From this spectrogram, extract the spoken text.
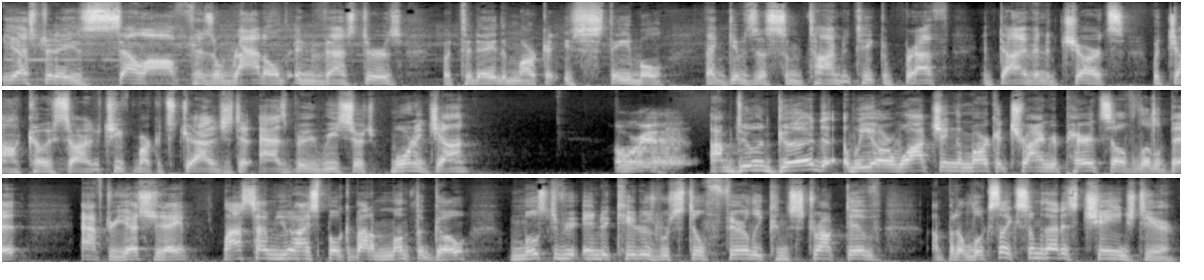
Yesterday's sell off has rattled investors, but today the market is stable. That gives us some time to take a breath and dive into charts with John Kosar, the Chief Market Strategist at Asbury Research. Morning, John. How are you? I'm doing good. We are watching the market try and repair itself a little bit after yesterday. Last time you and I spoke about a month ago, most of your indicators were still fairly constructive, uh, but it looks like some of that has changed here.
